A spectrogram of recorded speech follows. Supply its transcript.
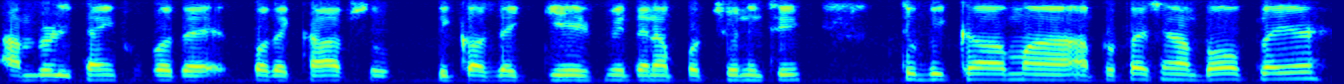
I'm really thankful for the for the Cubs because they gave me the opportunity to become a professional ball player.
